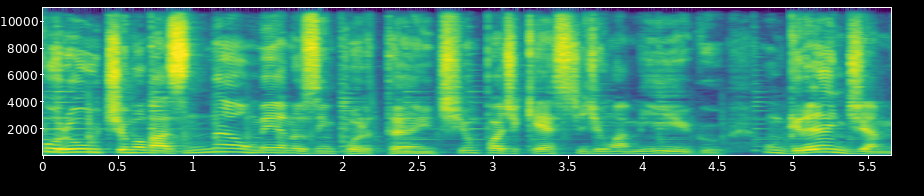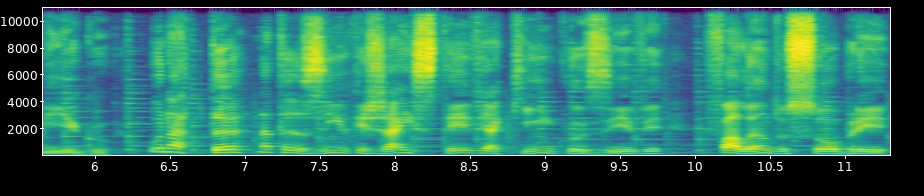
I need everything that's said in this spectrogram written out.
Por último, mas não menos importante, um podcast de um amigo, um grande amigo, o Natan, Natanzinho, que já esteve aqui, inclusive, falando sobre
